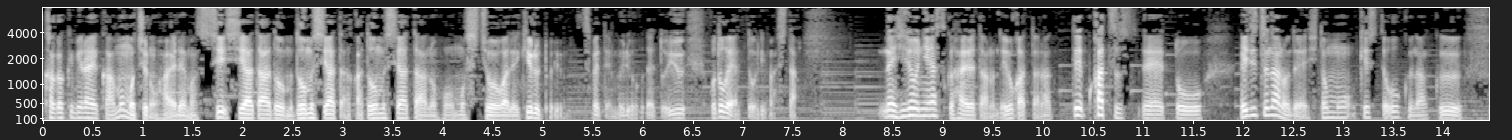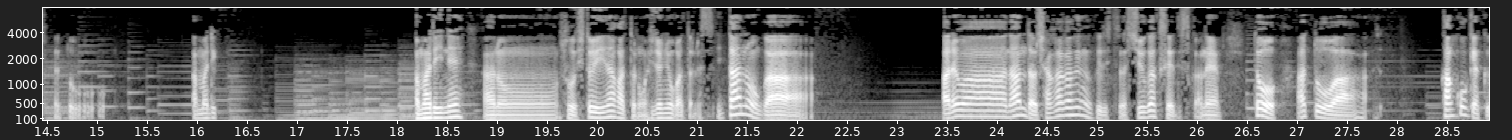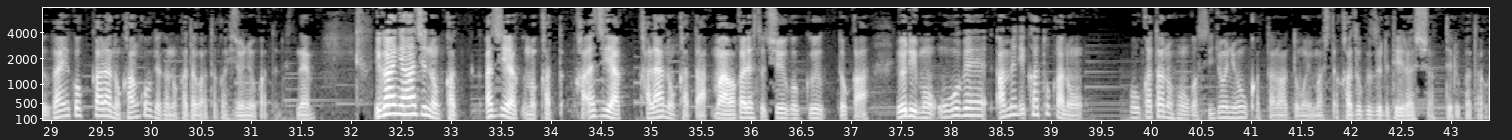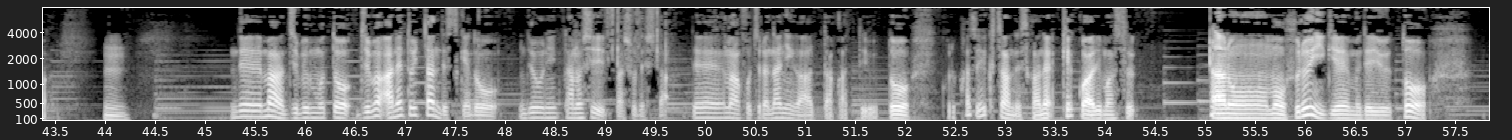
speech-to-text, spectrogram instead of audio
科学未来館ももちろん入れますし、シアタードーム、ドームシアターか、ドームシアターの方も視聴ができるという、すべて無料でということがやっておりました。ね、非常に安く入れたのでよかったなって、かつ、えっ、と、平日なので人も決して多くなく、えっ、と、あまり、あまりね、あのーそう、人いなかったのが非常に良かったです。いたのが、あれは、なんだろう、社会科見学でした修学生ですかね。と、あとは、観光客、外国からの観光客の方々が非常に多かったですね。意外にアジのかアジアの方、アジアからの方、まあ分かりやすく中国とかよりも欧米、アメリカとかの方の方が非常に多かったなと思いました。家族連れでいらっしゃってる方が。うん。で、まあ自分もと、自分は姉と行ったんですけど、非常に楽しい場所でした。で、まあこちら何があったかっていうと、これ数いくつなんですかね？結構あります。あのー、もう古いゲームで言うと、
